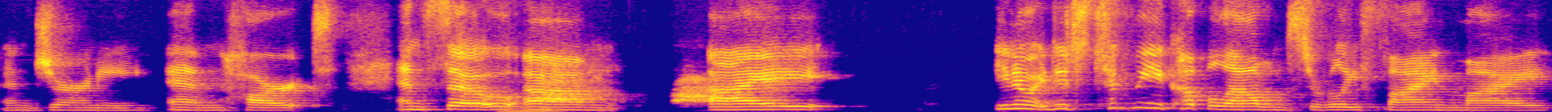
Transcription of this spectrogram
and Journey and Heart. And so um, I, you know, it just took me a couple albums to really find my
